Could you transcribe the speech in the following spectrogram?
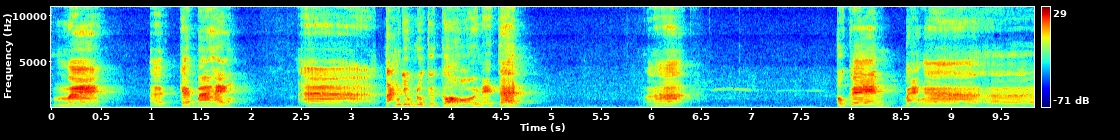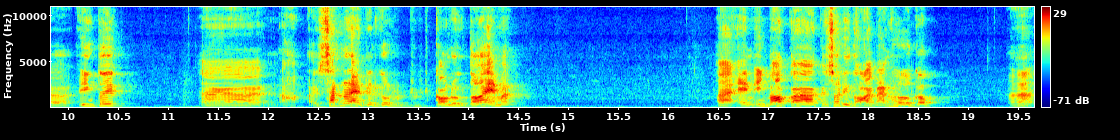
mà à, các bạn à, tận dụng được cái cơ hội này tết. À, ok em bạn à, à, yên tuyết. À, sách nó đang trên con, con đường tới em á. À, em inbox à, cái số điện thoại bạn hương cúc à,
